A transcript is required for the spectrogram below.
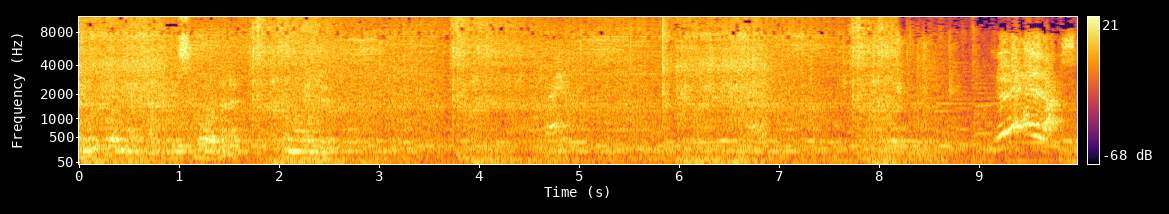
här, kolla här på pussel. Va? Va? Va? Woho! Papper. Så. Nu! Ja, jo. Det är bra fint nu va? Ja, då har vi nästa fall. Ja. Okej, nu är det lite Jag känner på mig att det blir svårare från och med nu. Okej. Nu är det dags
